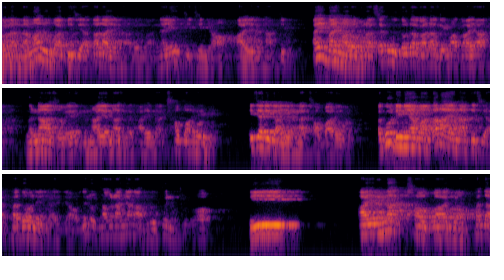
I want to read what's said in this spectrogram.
ကနာမရူပပစ္စယသလယနာတော့ကနာယုတ်ဖြစ်ခြင်းကြောင့်အာယနာဖြစ်တယ်အဲ့ဒီပိုင်းမှာတော့ကသကုသောတာကာလဇေမကာယ မနဆိုတဲ့မနာယနာဆိုတဲ့အာယနာ6ပါးလေးပဲဣဇတိကအာယနာ6ပါးလေးပဲအခုဒီနေရာမှာသရယနာပစ္စယဖတ်တော့လေရကြအောင်ဦးဇင်းတို့ထာဂရများကဘယ်လိုဖွင့်လို့ဆိုတော့ဒီအာယနာ6ပါးကြောင့်ဖတ်တာ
